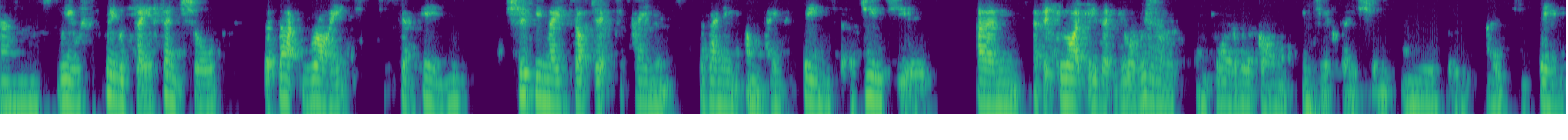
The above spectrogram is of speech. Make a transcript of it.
and we, we would say essential that that right to step in should be made subject to payment of any unpaid fees that are due to you um, if it's likely that your original employer will have gone into liquidation and you will be owed some fees.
